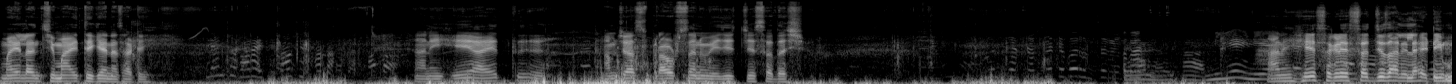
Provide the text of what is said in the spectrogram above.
महिलांची माहिती घेण्यासाठी. आणि हे आहेत आमच्या स्प्राउट्स अँड व्हेजेसचे सदस्य. आणि हे सगळे सज्ज झालेले आहे टीम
